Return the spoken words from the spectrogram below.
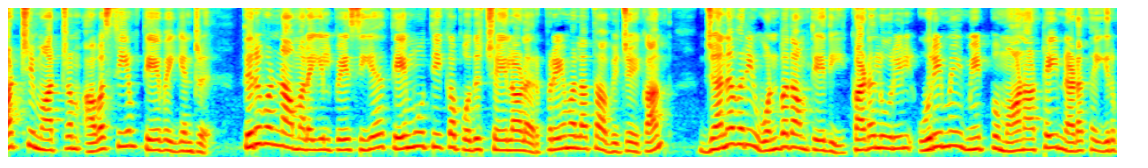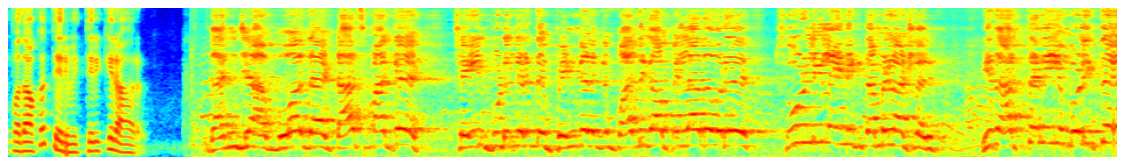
ஆட்சி மாற்றம் அவசியம் தேவை என்று திருவண்ணாமலையில் பேசிய தேமுதிக பொதுச் செயலாளர் பிரேமலதா விஜயகாந்த் ஜனவரி ஒன்பதாம் தேதி கடலூரில் உரிமை மீட்பு மாநாட்டை நடத்த இருப்பதாக தெரிவித்திருக்கிறார். கஞ்சா போதை டாஸ்மாக் செயின் புடுங்கிறது பெண்களுக்கு பாதுகாப்பு இல்லாத ஒரு சூழ்நிலை இன்னைக்கு தமிழ்நாட்டில் இருக்கு. இது அத்தனையும் ஒழித்து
